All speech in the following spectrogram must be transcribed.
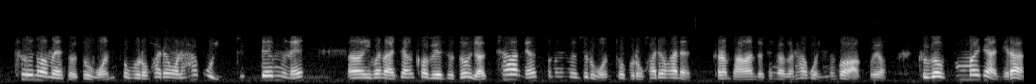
토트넘에서도 원톱으로 활용을 하고 있기 때문에 어, 이번 아시안컵에서도 여차하면 손흥민 선수를 원톱으로 활용하는 그런 방안도 생각을 하고 있는 것 같고요. 그것뿐만이 아니라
